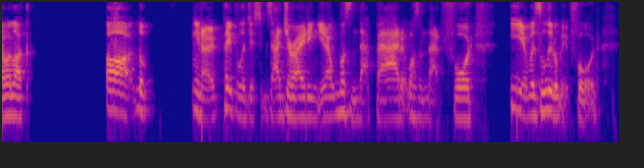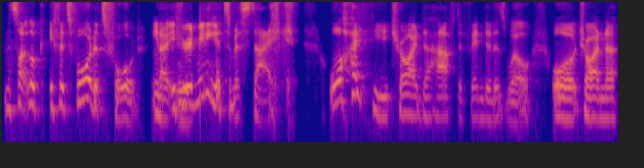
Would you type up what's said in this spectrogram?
were like, "Oh, look, you know, people are just exaggerating. You know, it wasn't that bad. It wasn't that Ford. Yeah, it was a little bit Ford. And it's like, look, if it's Ford, it's Ford. You know, if you're mm. admitting it's a mistake, why are you trying to half defend it as well or trying to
